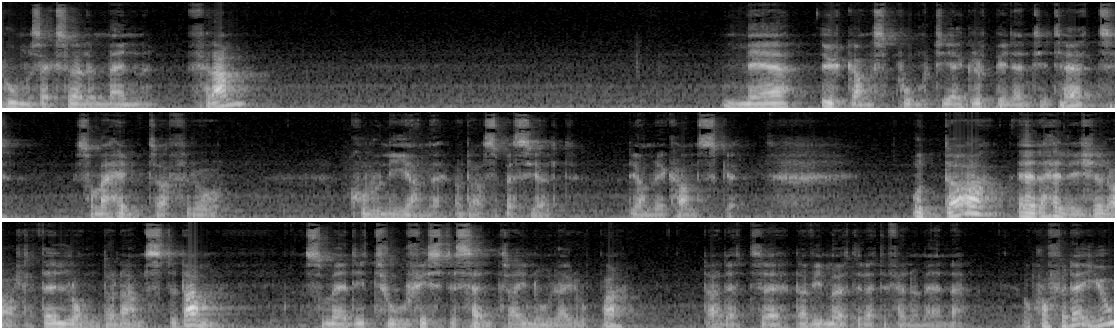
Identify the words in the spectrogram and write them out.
homoseksuelle menn fram. Med utgangspunkt i en gruppeidentitet som er henta fra koloniene, og da spesielt de amerikanske. Og da er det heller ikke rart at det er London og Amsterdam som er de to første sentra i Nord-Europa der, der, vi møter dette fenomenet. Og hvorfor det? Jo,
